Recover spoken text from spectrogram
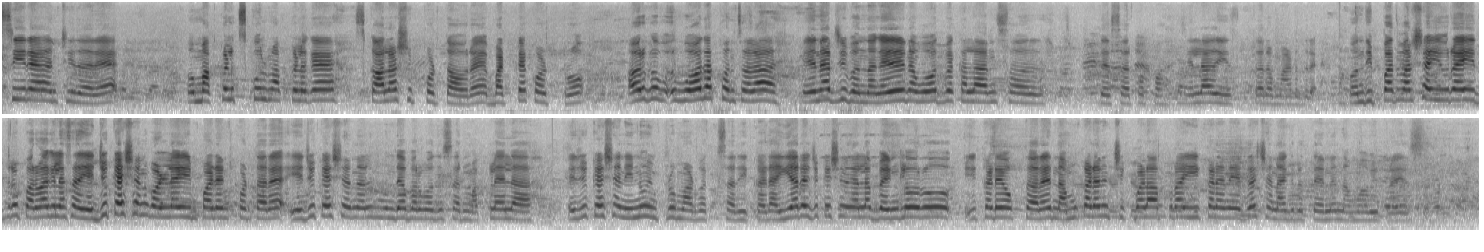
ಸೀರೆ ಹಂಚಿದ್ದಾರೆ. ಮಕ್ಕಳಿಗೆ ಸ್ಕೂಲ್ ಮಕ್ಕಳಿಗೆ ಸ್ಕಾಲರ್ಶಿಪ್ ಕೊಡ್ತಾವ್ರೆ. ಬಟ್ಟೆ ಕೊಟ್ಟರು ಅವ್ರಿಗೆ ಓದಕ್ಕೆ ಒಂದ್ಸಲ ಎನರ್ಜಿ ಬಂದಾಗ, ಏ, ನಾವು ಓದಬೇಕಲ್ಲ ಅನ್ಸುತ್ತೆ ಸರ್ ಪಾಪ. ಎಲ್ಲ ಈ ಥರ ಮಾಡಿದ್ರೆ. ಒಂದು ಇಪ್ಪತ್ತು ವರ್ಷ ಇವರೇ ಇದ್ದರೂ ಪರವಾಗಿಲ್ಲ ಸರ್. ಎಜುಕೇಷನ್ಗೆ ಒಳ್ಳೆ ಇಂಪಾರ್ಟೆಂಟ್ ಕೊಡ್ತಾರೆ. ಎಜುಕೇಷನಲ್ಲಿ ಮುಂದೆ ಬರ್ಬೋದು ಸರ್ ಮಕ್ಕಳೆಲ್ಲ ಎಜುಕೇಷನ್ ಇನ್ನೂ ಇಂಪ್ರೂವ್ ಮಾಡಬೇಕು ಸರ್ ಈ ಕಡೆ. ಹೈಯರ್ ಎಜುಕೇಷನ್ ಎಲ್ಲ ಬೆಂಗಳೂರು ಈ ಕಡೆ ಹೋಗ್ತಾರೆ. ನಮ್ಮ ಕಡೆನೇ ಚಿಕ್ಕಬಳ್ಳಾಪುರ ಈ ಕಡೆನೇ ಇದ್ದರೆ ಚೆನ್ನಾಗಿರುತ್ತೆ ಅನ್ನೋ ನಮ್ಮ ಅಭಿಪ್ರಾಯ ಸರ್.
